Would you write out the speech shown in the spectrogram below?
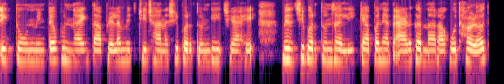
एक दोन मिनटं पुन्हा एकदा आपल्याला मिरची छान अशी परतून घ्यायची आहे. मिरची परतून झाली की आपण यात ॲड करणार आहोत हळद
